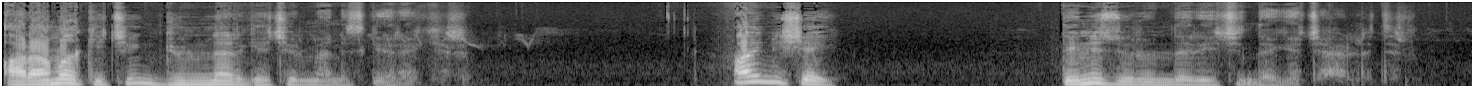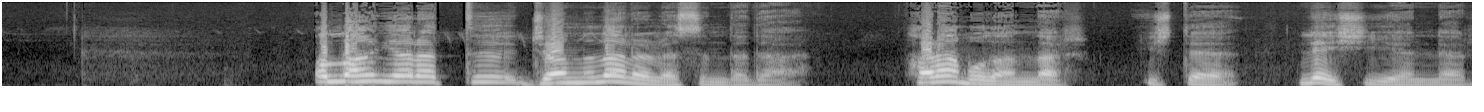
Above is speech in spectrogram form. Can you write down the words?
aramak için günler geçirmeniz gerekir. Aynı şey deniz ürünleri için de geçerlidir. Allah'ın yarattığı canlılar arasında da haram olanlar, işte leş yiyenler,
